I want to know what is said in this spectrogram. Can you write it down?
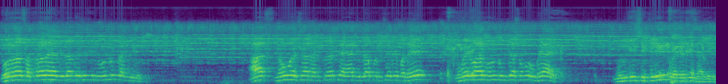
दोन हजार सतराला या जिल्हा परिषदेची निवडणूक लागली. होती आज नऊ वर्षानंतर त्या या जिल्हा परिषदेमध्ये उमेदवार म्हणून तुमच्यासमोर उभे आहेत. मुलगी शिकली प्रगती झाली.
